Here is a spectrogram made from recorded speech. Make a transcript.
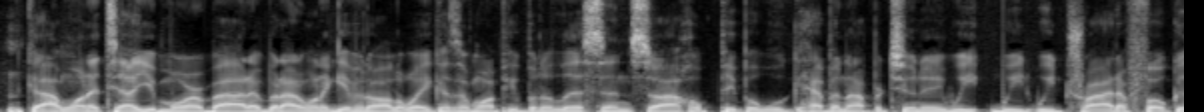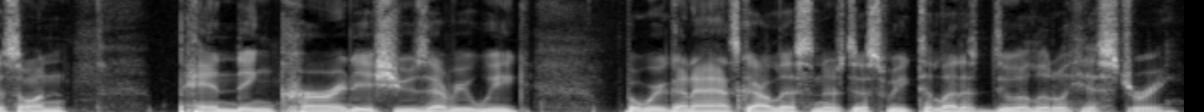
I want to tell you more about it, but I don't want to give it all away because I want people to listen. So I hope people will have an opportunity. We, we, we try to focus on pending current issues every week, but we're going to ask our listeners this week to let us do a little history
